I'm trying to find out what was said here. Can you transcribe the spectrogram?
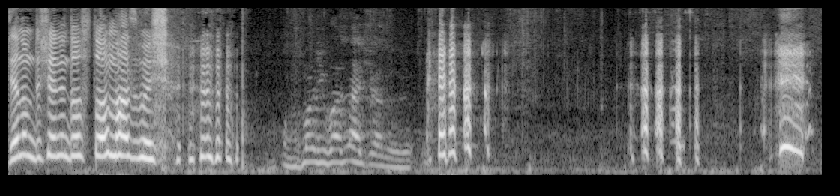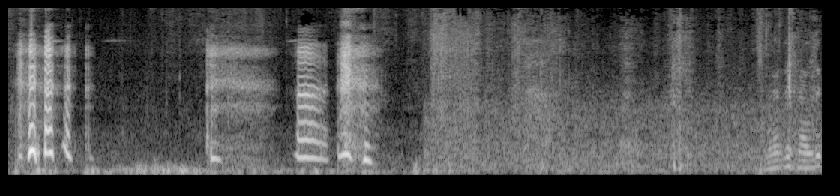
Canım düşenin dostu olmazmış. O zaman yuvarla aşağı doğru. Nerede kaldık?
